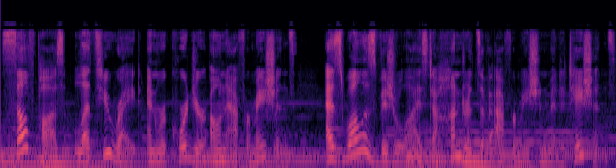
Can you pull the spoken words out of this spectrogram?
SelfPause lets you write and record your own affirmations, as well as visualize to hundreds of affirmation meditations.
